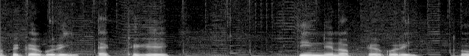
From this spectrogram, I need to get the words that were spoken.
অপেক্ষা করি, এক থেকে তিন দিন অপেক্ষা করি। তো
